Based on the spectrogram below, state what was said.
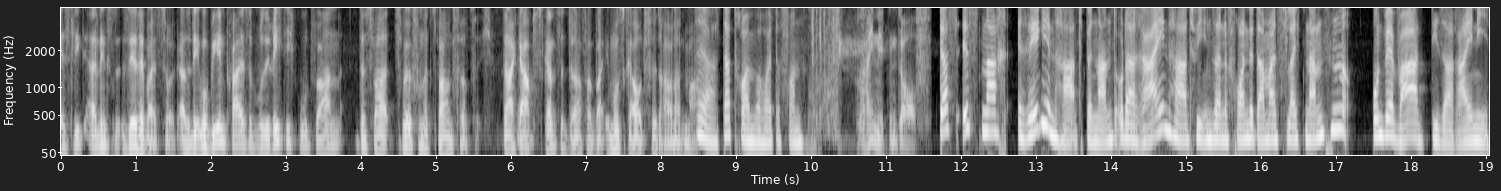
Es liegt allerdings sehr, sehr weit zurück. Also die Immobilienpreise, wo sie richtig gut waren, das war 1242. Da gab's ganze Dörfer bei ImmoScout für 300 Mark. Ja, da träumen wir heute von. Reinickendorf, Das ist nach Reginhard benannt oder Reinhard, wie ihn seine Freunde damals vielleicht nannten. Und wer war dieser Reini?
